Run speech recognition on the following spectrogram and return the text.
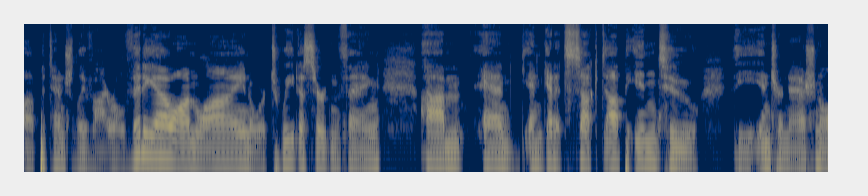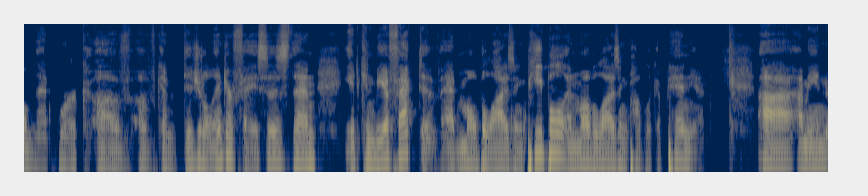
a potentially viral video online or tweet a certain thing um, and and get it sucked up into the international network of, of kind of digital interfaces, then it can be effective at mobilizing people and mobilizing public opinion. Uh, I mean,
